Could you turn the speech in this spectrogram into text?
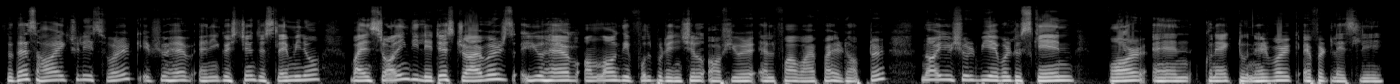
So that's how actually it's work. If you have any question just let me know. By installing the latest drivers you have unlocked the full potential of your Alfa wi-fi adapter. Now you should be able to scan for and connect to network effortlessly.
